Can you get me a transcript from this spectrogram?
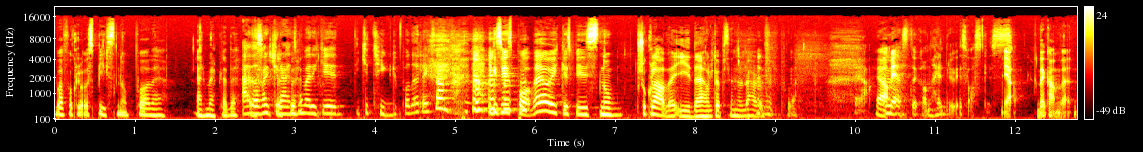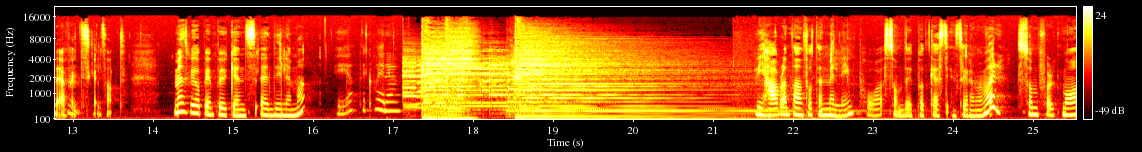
Bare får ikke lov å spise noe på det RME-pleddet. Det hadde vært greit å bare ikke, ikke tygg på det, liksom. Ikke spis på det, og ikke spis noe sjokolade i det, holdt jeg på å si, når du har det på deg. Ja. Ja. Det meste kan heldigvis vaskes. Ja, det kan det. Det er faktisk helt sant. Men skal vi hoppe inn på ukens eh, dilemma? Ja, det kan være. Vi har bl.a. fått en melding på Sunday Podcast-instagrammen vår som folk må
